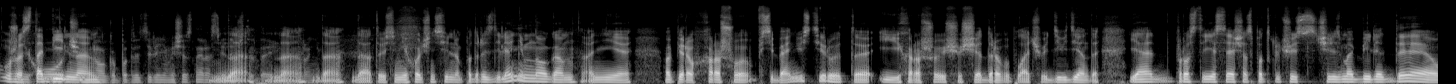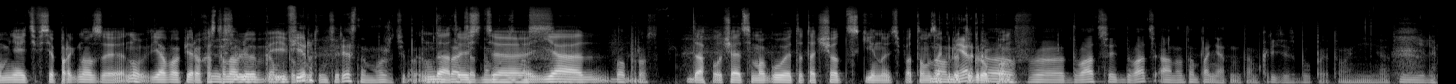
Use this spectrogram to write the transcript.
уже У них стабильно. Очень много подразделений. Мы сейчас, наверное, Да, да, них. да, да. То есть у них очень сильно подразделений много. Они, во-первых, хорошо в себя инвестируют э, и хорошо еще щедро выплачивают дивиденды. Я просто, если я сейчас подключусь через мобиле D, у меня эти все прогнозы, ну, я, во-первых, Если остановлю кому-то эфир. будет интересно, можете потом Да, то задать есть одному из нас я, вопрос. Да, получается, могу этот отчет скинуть потом в закрытую группу. в 2020... А, ну там понятно, там кризис был, поэтому они отменили.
